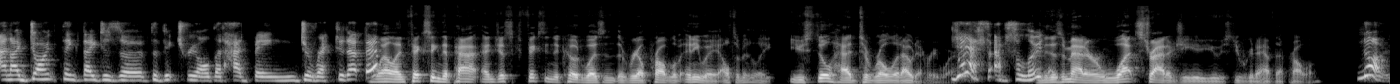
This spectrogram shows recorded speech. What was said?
and I don't think they deserve the vitriol that had been directed at them. Well, and fixing the pat and just fixing the code wasn't the real problem anyway. Ultimately, you still had to roll it out everywhere. Yes, absolutely. it doesn't matter what strategy you used, you were going to have that problem no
